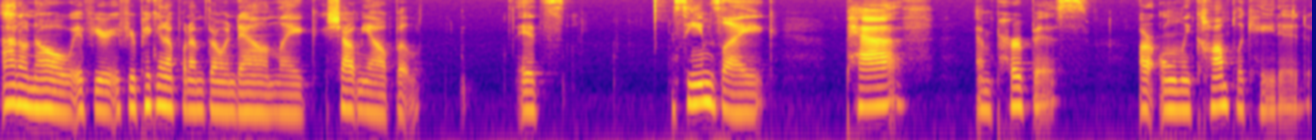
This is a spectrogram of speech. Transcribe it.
I don't know if you're if you're picking up what I'm throwing down, like shout me out, but it's seems like path and purpose are only complicated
